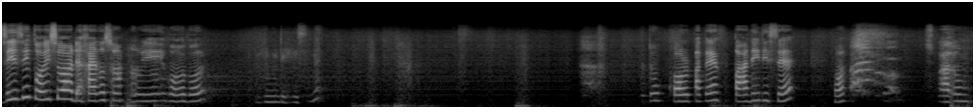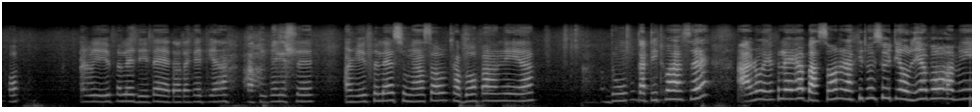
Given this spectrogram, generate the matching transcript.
যি যি কৰিছোঁ আৰু দেখাই গৈছোঁ। আৰু ই হৈ গ'ল দেখিছেনে? এইটো কলপাতে দি দিছে মুখত। মুখত। আৰু এইফালে দেউতাই এটা এটাকৈ এতিয়া কাটিতে গৈছে। আৰু এইফালে চুঙা চাউল খাবৰ কাৰণে এয়া ডোম কাটি থোৱা আছে। আৰু এইফালে এয়া বাচন ৰাখি থৈছোঁ এতিয়া উলিয়াব আমি।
